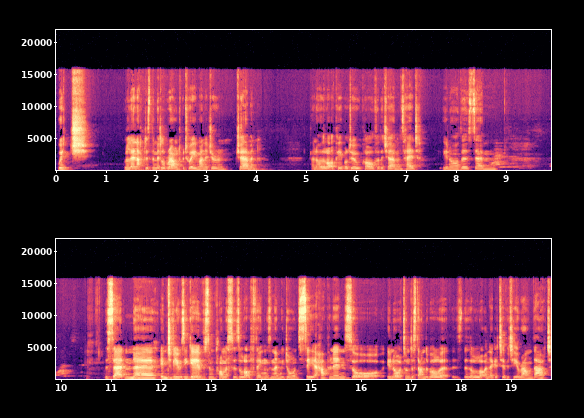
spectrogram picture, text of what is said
which will then act as the middle ground between manager and chairman. I know a lot of people do call for the chairman's head. You know, there's um, there's certain uh, interviews he gives and promises a lot of things, and then we don't see it happening. So you know, it's understandable. There's, there's a lot of negativity around that.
